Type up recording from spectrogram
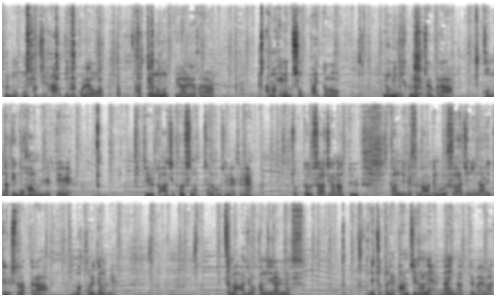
これもともと自販機でこれを買って飲むって言われるから、あまりにもしょっぱいと飲みにくくなっちゃうから、こんだけご飯を入れて、っていうと味が薄まっちゃうのかもしれないですね。ちょっと薄味かなっていう感じですが、でも薄味に慣れてる人だったら、まあこれでもね、まあ味は感じられます。で、ちょっとね、パンチがね、ないなっていう場合は、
